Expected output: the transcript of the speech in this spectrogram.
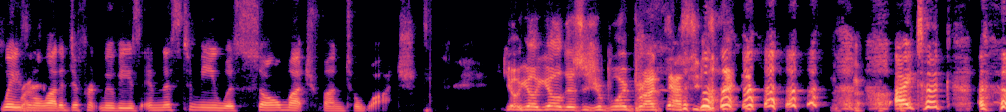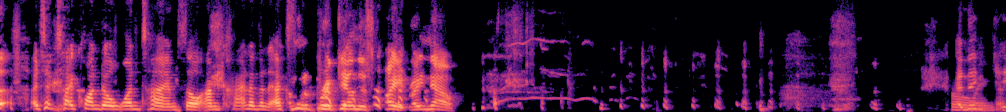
ways in a lot of different movies and this to me was so much fun to watch Yo, yo, yo, this is your boy broadcasting. I took I took taekwondo one time, so I'm kind of an expert I'm expert. gonna break down this fight right now. Oh and then oh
